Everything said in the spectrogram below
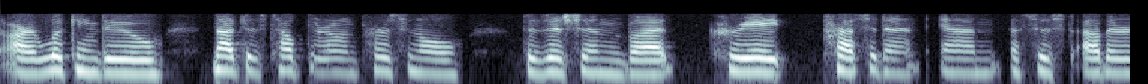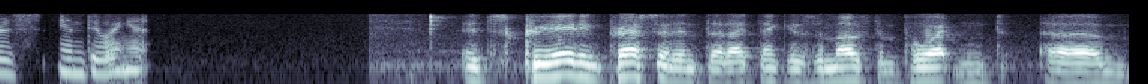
are looking to not just help their own personal position, but create precedent and assist others in doing it. It's creating precedent that I think is the most important um,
